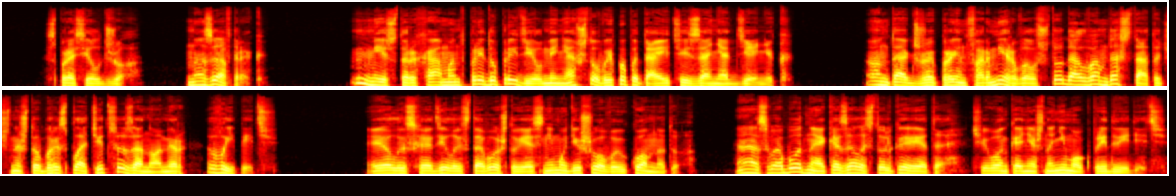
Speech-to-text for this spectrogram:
— спросил Джо. «На завтрак». «Мистер Хаммонд предупредил меня, что вы попытаетесь занять денег», он также проинформировал, что дал вам достаточно, чтобы расплатиться за номер, выпить. Эл исходил из того, что я сниму дешевую комнату. А свободной оказалось только это, чего он, конечно, не мог предвидеть.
